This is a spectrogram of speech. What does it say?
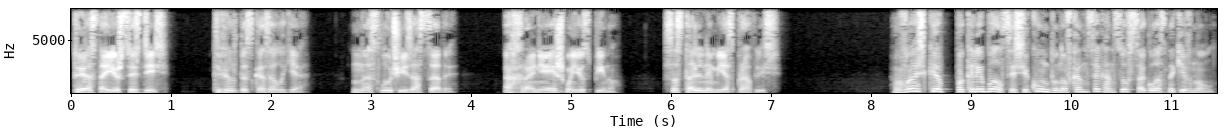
«Ты остаешься здесь», — твердо сказал я, — «на случай засады. Охраняешь мою спину. С остальным я справлюсь». Васька поколебался секунду, но в конце концов согласно кивнул.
